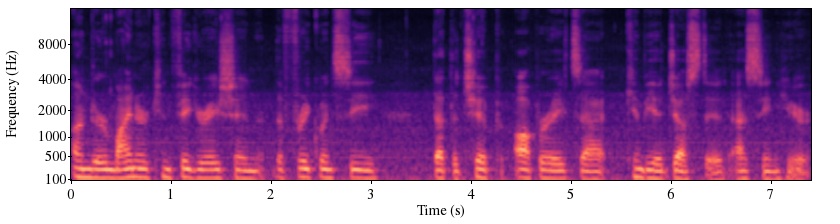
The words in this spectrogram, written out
Under miner configuration, the frequency that the chip operates at can be adjusted as seen here.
